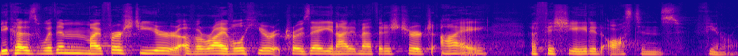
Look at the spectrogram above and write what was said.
because within my first year of arrival here at Crozet United Methodist Church, I officiated Austin's funeral.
